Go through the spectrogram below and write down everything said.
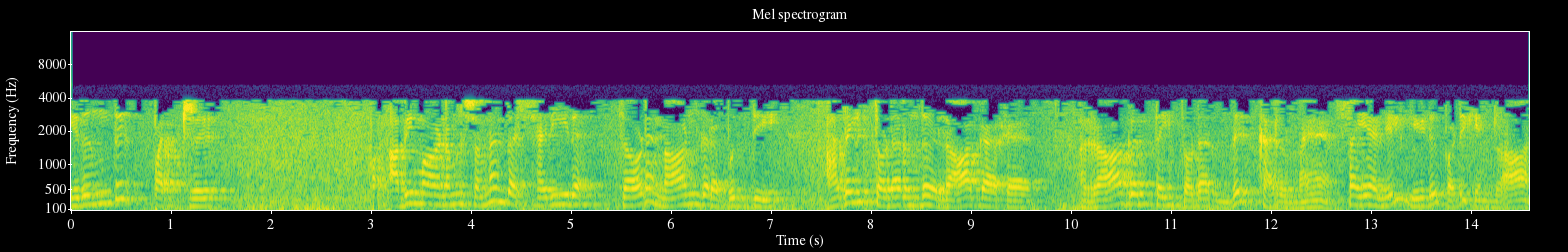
இருந்து பற்று அபிமானம் சொன்ன இந்த சரீரத்தோட நான்கிற புத்தி அதை தொடர்ந்து ராகக. ராகத்தை தொடர்ந்து கர்ம. செயலில் ஈடுபடுகின்றான்.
